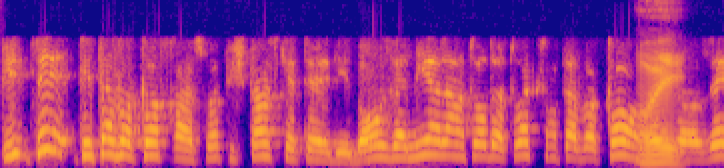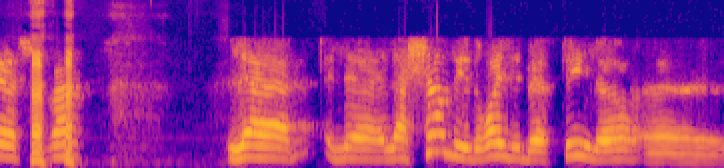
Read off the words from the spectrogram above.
Puis, tu sais, t'es avocat, François, puis je pense que t'as des bons amis alentour de toi qui sont avocats. On Oui. souvent. la, la, la Charte des droits et libertés, là, euh,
